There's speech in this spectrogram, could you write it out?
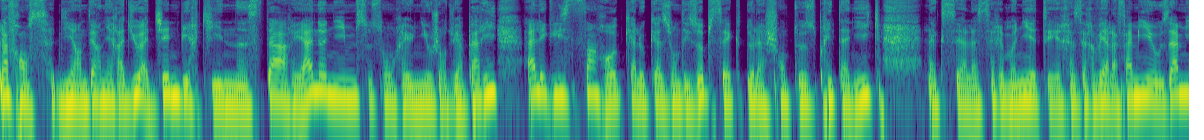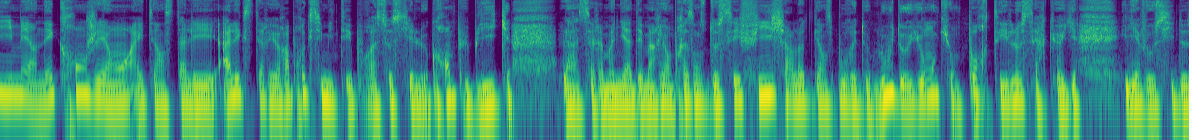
La France dit un dernier adieu à Jane Birkin. Stars et anonymes se sont réunis aujourd'hui à Paris, à l'église Saint-Roch, à l'occasion des obsèques de la chanteuse britannique. L'accès à la cérémonie était réservé à la famille et aux amis, mais un écran géant a été installé à l'extérieur, à proximité, pour associer le grand public. La cérémonie a démarré en présence de ses filles, Charlotte Gainsbourg et de Lou Doyon, qui ont porté le cercueil. Il y avait aussi de-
